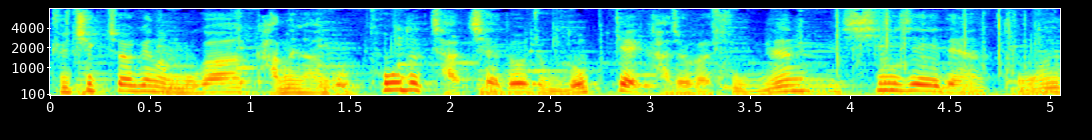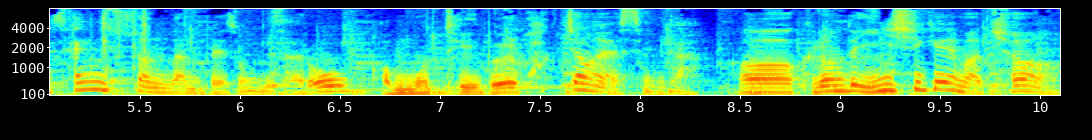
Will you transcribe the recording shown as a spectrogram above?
규칙적인 업무가 가능하고 소득 자체도 좀 높게 가져갈 수 있는 CJ에 대한 통은 생수전담 배송기사로 업무 투입을 확정하였습니다. 어, 그런데 이 시기에 맞춰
